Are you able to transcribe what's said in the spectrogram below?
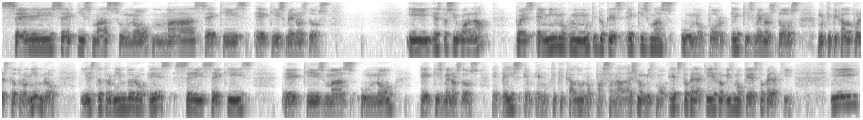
6x más 1 más x, x menos 2. Y esto es igual a, pues el mínimo común múltiplo que es x más 1 por x menos 2 multiplicado por este otro miembro. Y este otro miembro es 6x, x más 1, x menos 2. Eh, ¿Veis? He, multiplicado, no pasa nada, es lo mismo. Esto que hay aquí es lo mismo que esto que hay aquí. Y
